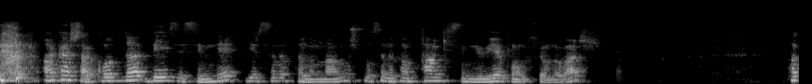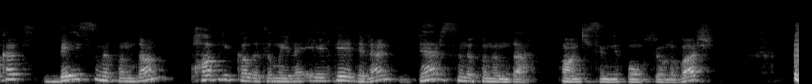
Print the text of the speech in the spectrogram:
arkadaşlar kodda base isimli bir sınıf tanımlanmış. Bu sınıfın func isimli üye fonksiyonu var. Fakat base sınıfından public kalıtımıyla elde edilen der sınıfının da func isimli fonksiyonu var.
